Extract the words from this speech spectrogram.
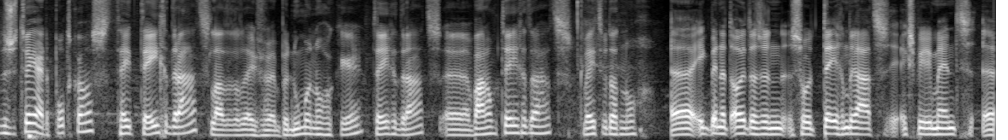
dus twee jaar de podcast. Het heet Tegendraads. Laten we dat even benoemen nog een keer. Tegendraads. Eh, waarom Tegendraads? Weten we dat nog? Eh, ik ben het ooit als een soort tegendraads-experiment, eh,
